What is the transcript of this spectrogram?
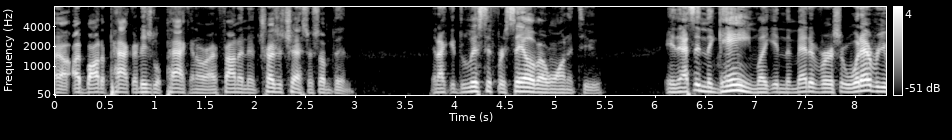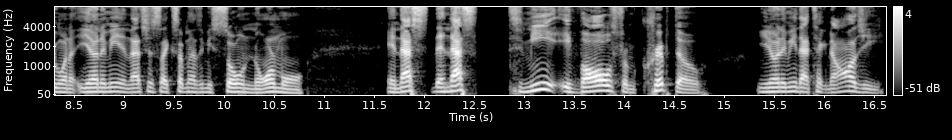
I, I bought a pack, a digital pack, and or I found it in a treasure chest or something, and I could list it for sale if I wanted to. And that's in the game, like in the metaverse or whatever you want to, you know what I mean. And that's just like something that's gonna be so normal, and that's then that's to me evolves from crypto. You know what I mean? That technology,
